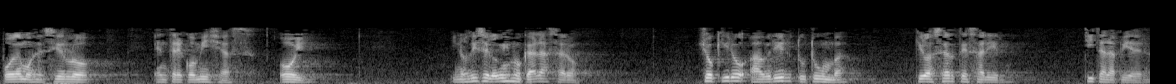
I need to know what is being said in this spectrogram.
podemos decirlo entre comillas, hoy. Y nos dice lo mismo que a Lázaro, yo quiero abrir tu tumba, quiero hacerte salir, quita la piedra.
